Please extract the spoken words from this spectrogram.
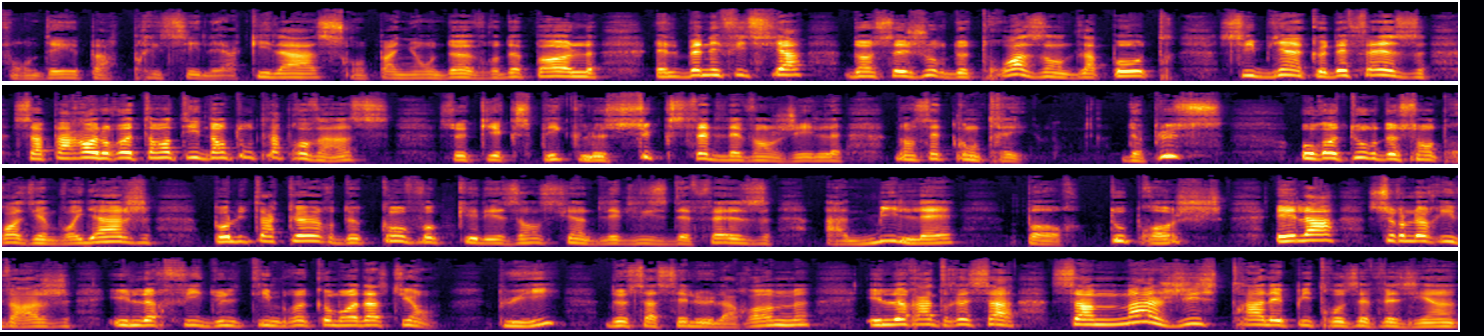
Fondée par Priscille et Aquilas, compagnons d'œuvre de Paul, elle bénéficia d'un séjour de trois ans de l'apôtre, si bien que d'Éphèse, sa parole retentit dans toute la province, ce qui explique le succès de l'Évangile dans cette contrée. De plus, au retour de son troisième voyage, Paul eut à cœur de convoquer les anciens de l'église d'Éphèse à Milet, port tout proche, et là, sur le rivage, il leur fit d'ultimes recommandations. Puis, de sa cellule à Rome, il leur adressa sa magistrale épître aux Éphésiens,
